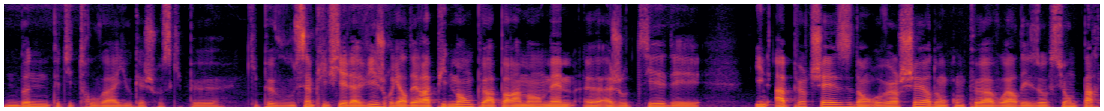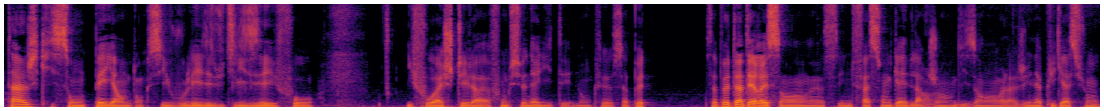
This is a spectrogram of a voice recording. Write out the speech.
une bonne petite trouvaille ou quelque chose qui peut, qui peut vous simplifier la vie. Je regardais rapidement, on peut apparemment même euh, ajouter des in-app purchase dans Overshare. Donc on peut avoir des options de partage qui sont payantes. Donc si vous voulez les utiliser, il faut, il faut acheter la fonctionnalité. Donc euh, ça peut être, ça peut être intéressant. Euh, C'est une façon de gagner de l'argent en disant voilà, j'ai une application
